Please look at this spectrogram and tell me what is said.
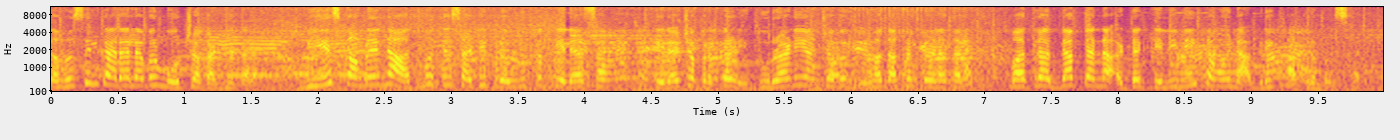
तहसील कार्यालयावर मोर्चा काढण्यात आला. बी एस कांबळेंना आत्महत्येसाठी प्रवृत्त केल्याचा केल्याच्या प्रकरणी दुराणी यांच्यावर गुन्हा दाखल करण्यात आला. मात्र अद्याप त्यांना अटक केली नाही त्यामुळे नागरिक आक्रमक झाले.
